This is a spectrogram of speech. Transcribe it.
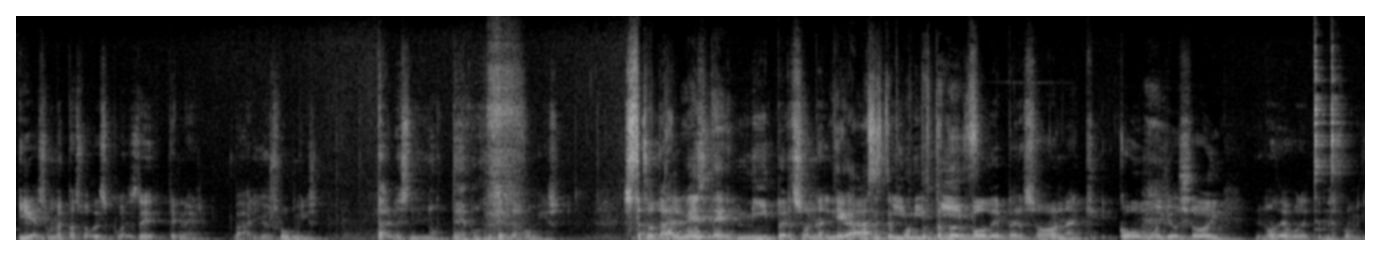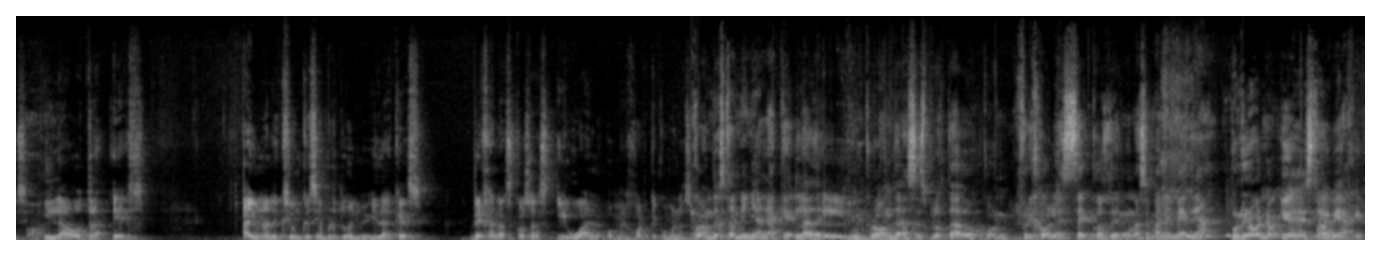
y eso me pasó después de tener varios roomies, tal vez no debo de tener roomies. Totalmente. Tal vez mi personalidad este y mi todos. tipo de persona, que, como yo soy, no debo de tener roomies. Y la otra es, hay una lección que siempre tuve en mi vida que es, deja las cosas igual o mejor que como las Cuando esta niña, la, que, la del microondas explotado con frijoles secos de una semana y media, porque bueno, yo estaba de viaje.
